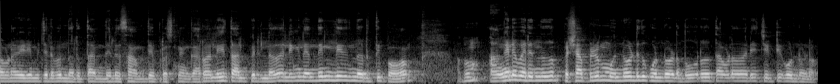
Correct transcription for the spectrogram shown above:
തവണ കഴിയുമ്പോൾ ചിലപ്പോൾ നിർത്താം എന്തെങ്കിലും സാമ്പത്തിക പ്രശ്നം കാരണം അല്ലെങ്കിൽ താല്പര്യമില്ലാതെ അല്ലെങ്കിൽ എന്തെങ്കിലും നിർത്തി പോകാം അപ്പം അങ്ങനെ വരുന്നത് പക്ഷെ അപ്പോഴും മുന്നോട്ട് ഇത് കൊണ്ടുപോകണം. നൂറ് തവണ വരെ ചിട്ടി കൊണ്ടുപോകണം.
